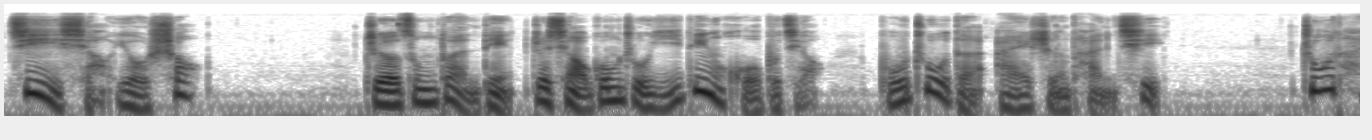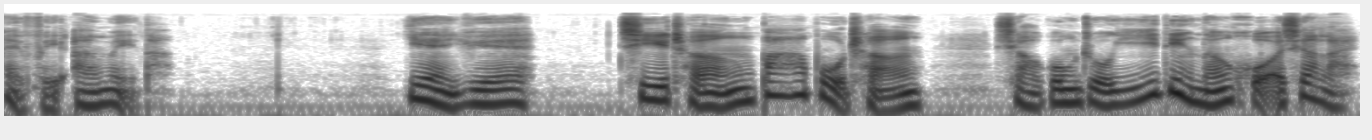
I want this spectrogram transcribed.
既小又瘦。哲宗断定这小公主一定活不久，不住的唉声叹气。朱太妃安慰他：“谚曰，七成八不成，小公主一定能活下来。”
